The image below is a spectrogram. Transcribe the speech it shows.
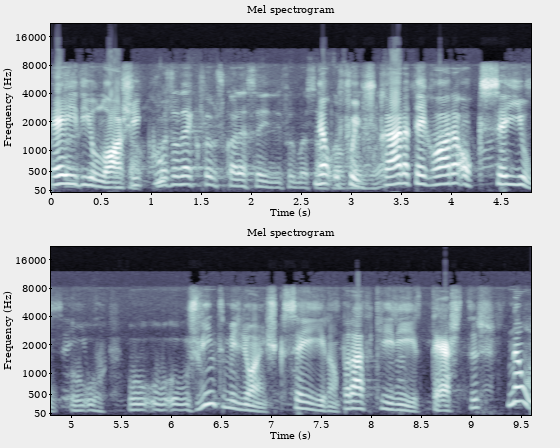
é ideológico. Mas onde é que foi buscar essa informação? Não, fui buscar até agora ao que saiu. O, o, o, os 20 milhões que saíram para adquirir testes. Não,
